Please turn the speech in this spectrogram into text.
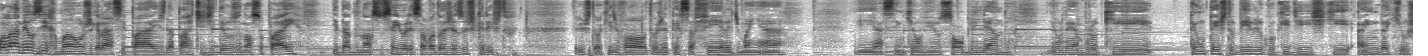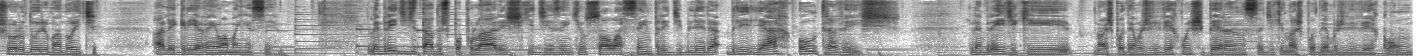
Olá, meus irmãos, graça e paz da parte de Deus, o nosso Pai, e da do nosso Senhor e Salvador Jesus Cristo. Eu estou aqui de volta, hoje é terça-feira de manhã, e assim que eu vi o sol brilhando, eu lembro que tem um texto bíblico que diz que, ainda que o choro dure uma noite, a alegria vem ao amanhecer. Lembrei de ditados populares que dizem que o sol há sempre de brilhar outra vez Lembrei de que nós podemos viver com esperança, de que nós podemos viver com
